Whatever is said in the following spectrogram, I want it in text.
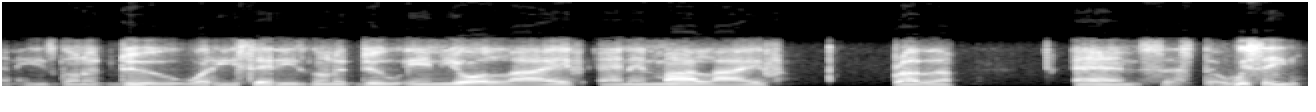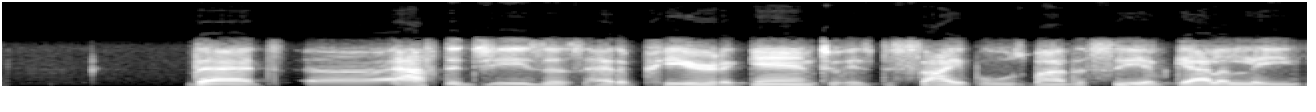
and he's going to do what he said he's going to do in your life and in my life, brother and sister. We see that uh, after Jesus had appeared again to his disciples by the Sea of Galilee,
